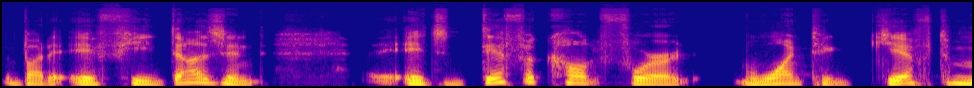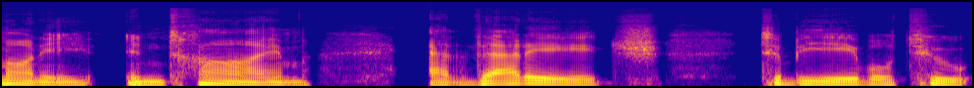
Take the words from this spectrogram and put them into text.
But if he doesn't, it's difficult for one to gift money in time at that age to be able to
